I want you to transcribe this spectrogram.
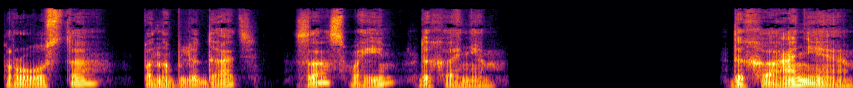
просто понаблюдать за своим дыханием. Дыхание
